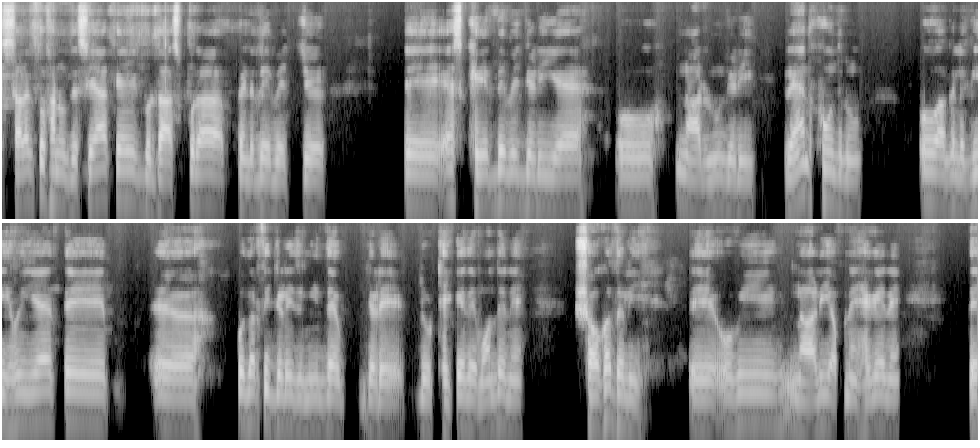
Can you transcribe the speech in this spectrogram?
ਸੜਕ ਤੋਂ ਸਾਨੂੰ ਦੱਸਿਆ ਕਿ ਗੁਰਦਾਸਪੁਰਾ ਪਿੰਡ ਦੇ ਵਿੱਚ ਤੇ ਇਸ ਖੇਤ ਦੇ ਵਿੱਚ ਜਿਹੜੀ ਹੈ, ਉਹ ਨਾੜ ਨੂੰ ਜਿਹੜੀ ਰਹਿੰਦ ਖੂੰਦ ਨੂੰ, ਉਹ ਅੱਗ ਲੱਗੀ ਹੋਈ ਹੈ ਤੇ ਕੁਦਰਤੀ ਜਿਹੜੇ ਜ਼ਮੀਨ ਦੇ ਜਿਹੜੇ ਜੋ ਠੇਕੇ ਦੇ ਵਾਹੁੰਦੇ ਨੇ ਸ਼ੌਕਤ ਅਲੀ ਤੇ ਉਹ ਵੀ ਨਾਲ ਹੀ ਆਪਣੇ ਹੈਗੇ ਨੇ ਤੇ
